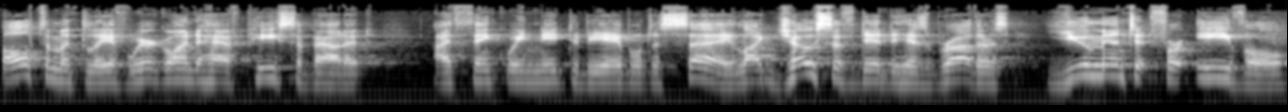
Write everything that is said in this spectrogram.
ultimately, if we're going to have peace about it, I think we need to be able to say, like Joseph did to his brothers, You meant it for evil,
